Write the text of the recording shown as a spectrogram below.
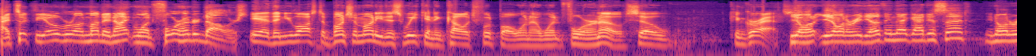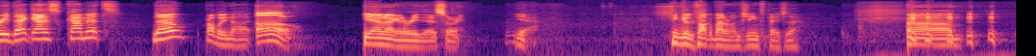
I took the over on Monday night and won four hundred dollars. Yeah, then you lost a bunch of money this weekend in college football when I went four and zero. Oh. So Congrats. You don't want, you don't want to read the other thing that guy just said? You don't want to read that guy's comments? No? Probably not. Oh. Yeah, I'm not going to read that. Sorry. Yeah. He can go talk about it on Gene's page, though. Um,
